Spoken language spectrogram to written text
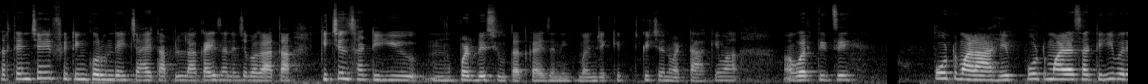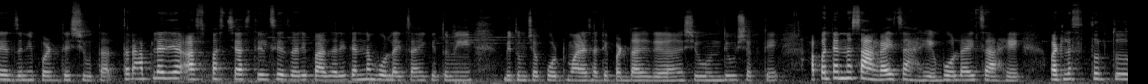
तर त्यांचेही फिटिंग करून द्यायचे आहेत आपल्याला. काही जणांचे बघा आता किचनसाठी पडदे शिवतात काही जणी. म्हणजे कि किचन वाटा किंवा वरतीचे पोटमाळा आहे. पोटमाळ्यासाठीही बऱ्याच जणी पडदे शिवतात. तर आपल्या जे आसपासचे असतील शेजारी पाजारी त्यांना बोलायचं आहे की तुम्ही मी तुमच्या पोटमाळ्यासाठी पडदा शिवून देऊ शकते. आपण त्यांना सांगायचं आहे बोलायचं आहे. वाटलं तर तु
